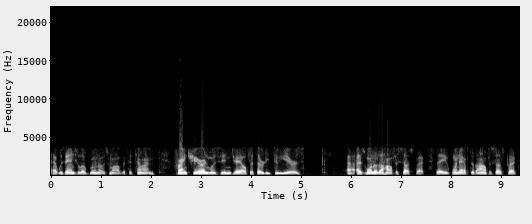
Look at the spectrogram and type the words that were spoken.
That was Angelo Bruno's mob at the time. Frank Sheeran was in jail for 32 years uh, as one of the Hoffa suspects. They went after the Hoffa suspects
